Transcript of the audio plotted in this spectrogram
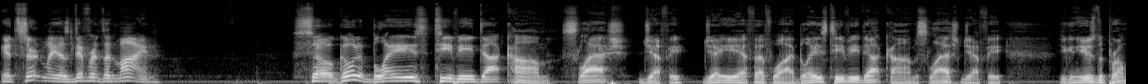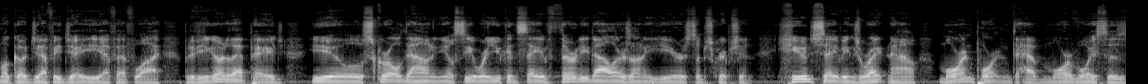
it certainly is different than mine. So go to blazetv.com slash Jeffy, J E F F Y, blazetv.com slash Jeffy. You can use the promo code Jeffy, J E F F Y. But if you go to that page, you'll scroll down and you'll see where you can save $30 on a year's subscription. Huge savings right now. More important to have more voices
